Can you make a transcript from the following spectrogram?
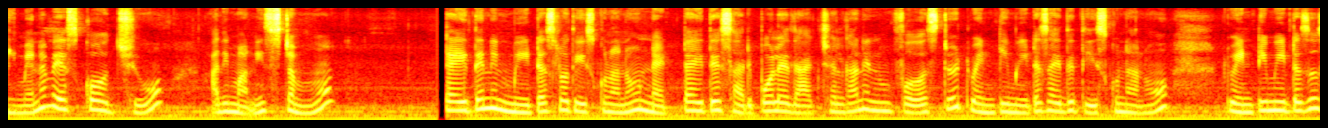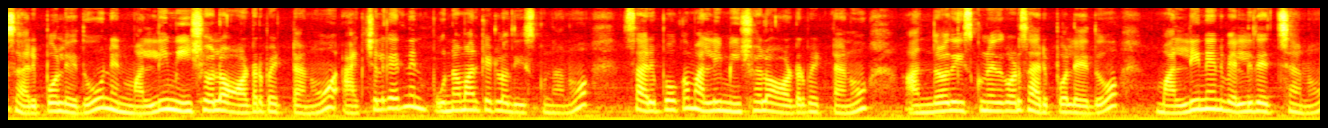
ఏమైనా వేసుకోవచ్చు. అది మన ఇష్టము. నెట్ అయితే నేను మీటర్స్లో తీసుకున్నాను. నెట్ అయితే సరిపోలేదు యాక్చువల్గా నేను ఫస్ట్ ట్వంటీ మీటర్స్ అయితే తీసుకున్నాను. ట్వంటీ మీటర్స్ సరిపోలేదు. నేను మళ్ళీ మీషోలో ఆర్డర్ పెట్టాను. యాక్చువల్గా అయితే నేను పూనా మార్కెట్లో తీసుకున్నాను. సరిపోక మళ్ళీ మీషోలో ఆర్డర్ పెట్టాను. అందులో తీసుకునేది కూడా సరిపోలేదు. మళ్ళీ నేను వెళ్ళి తెచ్చాను.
